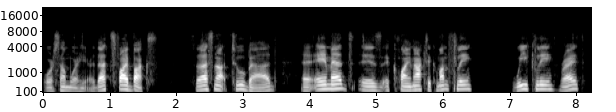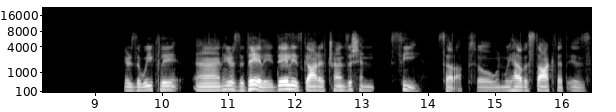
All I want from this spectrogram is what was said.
or somewhere here. That's five bucks. So that's not too bad. Uh, AMED is a climactic monthly, weekly, right? Here's the weekly, and here's the daily. Daily's got a transition C setup. So when we have a stock that is,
